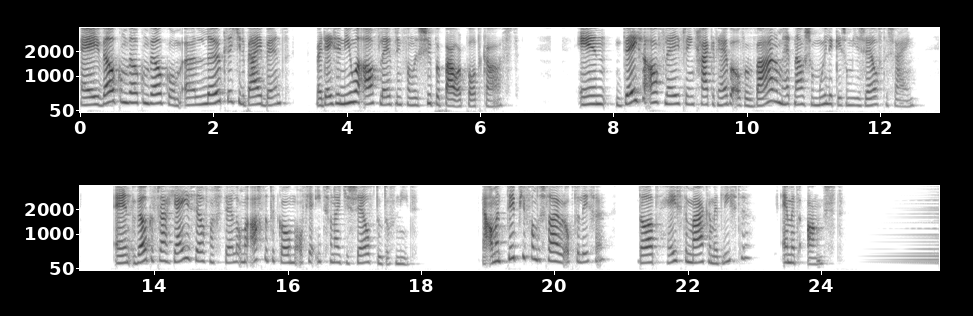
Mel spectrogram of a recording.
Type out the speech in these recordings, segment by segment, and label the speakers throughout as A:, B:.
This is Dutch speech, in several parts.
A: Hey, welkom, welkom, welkom. Uh, leuk dat je erbij bent bij deze nieuwe aflevering van de Superpower Podcast. In deze aflevering ga ik het hebben over waarom het nou zo moeilijk is om jezelf te zijn. En welke vraag jij jezelf mag stellen om erachter te komen of jij iets vanuit jezelf doet of niet. Nou, om een tipje van de sluier op te liggen, dat heeft te maken met liefde en met angst.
